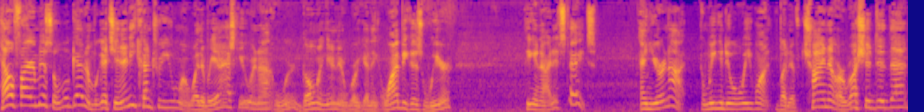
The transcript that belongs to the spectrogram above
Hellfire missile, we'll get them. We'll get you in any country you want, whether we ask you or not. We're going in there. We're getting. it. Why? Because we're the United States and you're not. And we can do what we want. But if China or Russia did that,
